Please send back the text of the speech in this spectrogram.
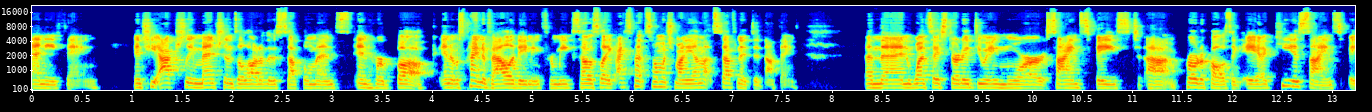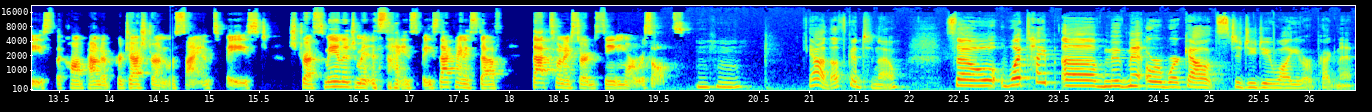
anything. And she actually mentions a lot of those supplements in her book. And it was kind of validating for me because I was like, I spent so much money on that stuff and it did nothing. And then once I started doing more science based um, protocols, like AIP is science based, the compound of progesterone was science based, stress management is science based, that kind of stuff. That's when I started seeing more results. Mm-hmm. Yeah, that's good to know. So, what type of movement or workouts did you do while you were pregnant?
